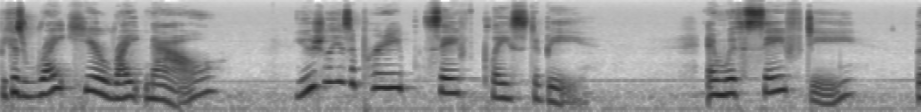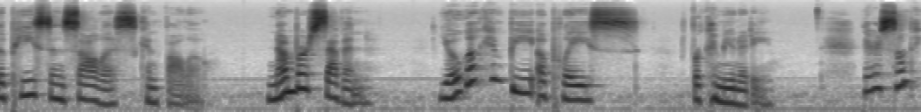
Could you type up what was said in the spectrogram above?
Because right here, right now, usually is a pretty safe place to be. And with safety, the peace and solace can follow. Number seven, yoga can be a place for community. There is something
